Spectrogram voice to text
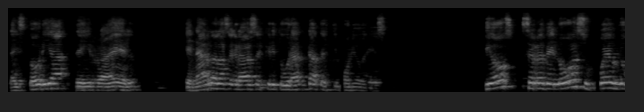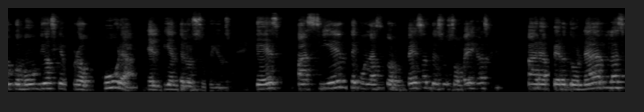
La historia de Israel que narra las Sagradas Escrituras da testimonio de eso. Dios se reveló a su pueblo como un Dios que procura el bien de los suyos, que es paciente con las torpezas de sus ovejas para perdonarlas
